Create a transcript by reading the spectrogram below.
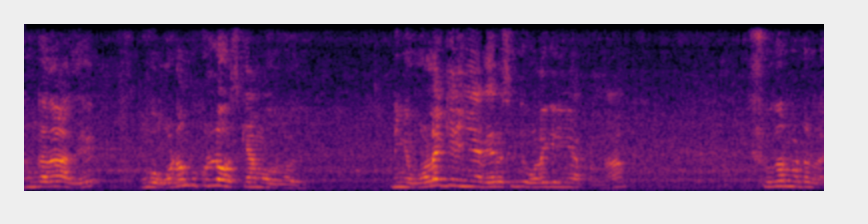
அங்கே தான் அது உங்கள் உடம்புக்குள்ளே ஒரு ஸ்கேமை உருவாகுது. நீங்கள் உழைக்கிறீங்க வேறு செஞ்சு உழைக்கிறீங்க அப்படின்னா சுகர் மட்டும் இல்லை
